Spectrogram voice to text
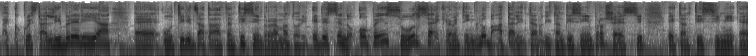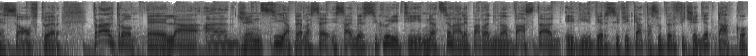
ecco questa libreria è utilizzata da tantissimi programmatori ed essendo open source è chiaramente inglobata all'interno di tantissimi processi e tantissimi eh, software. Tra l'altro eh, l'Agenzia per la Cyber Security nazionale parla di una vasta e diversificata superficie di attacco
